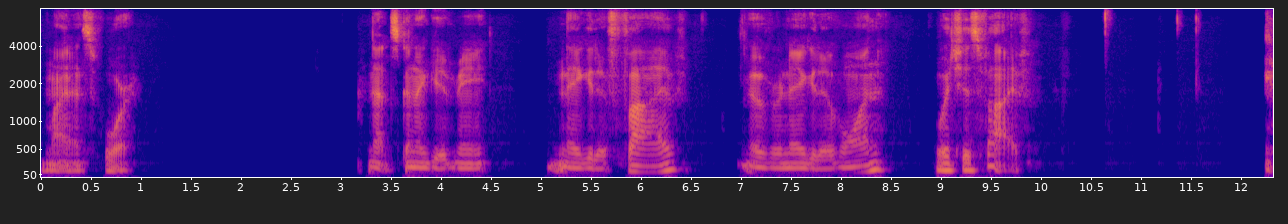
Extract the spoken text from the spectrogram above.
minus 4. That's going to give me negative 5 over negative 1, which is 5.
